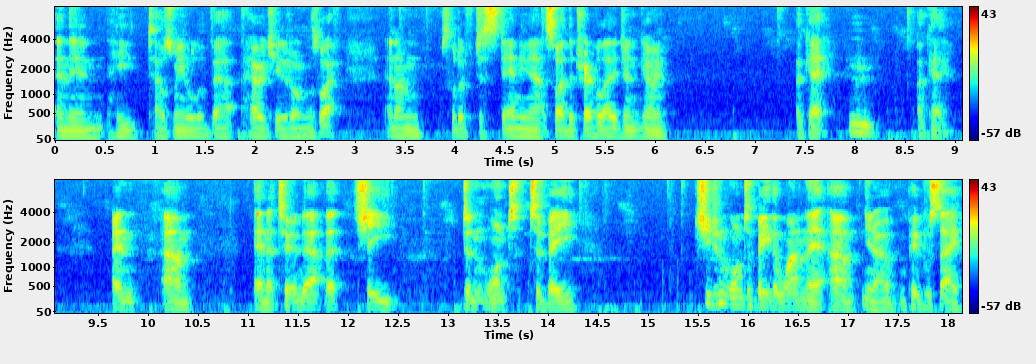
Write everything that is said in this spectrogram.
and then he tells me all about how he cheated on his wife, and I'm sort of just standing outside the travel agent, going, "Okay, Mm. okay," and um, and it turned out that she didn't want to be. She didn't want to be the one that um, you know people say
